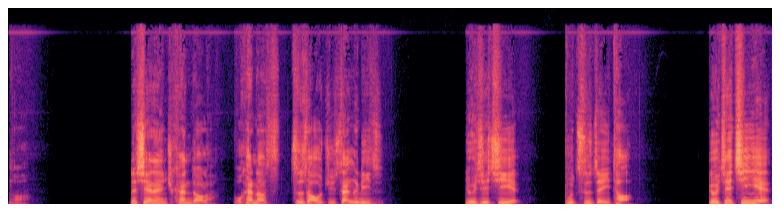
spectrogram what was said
啊，那现在你就看到了，我看到至少我举三个例子，有些企业不吃这一套。有些企业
